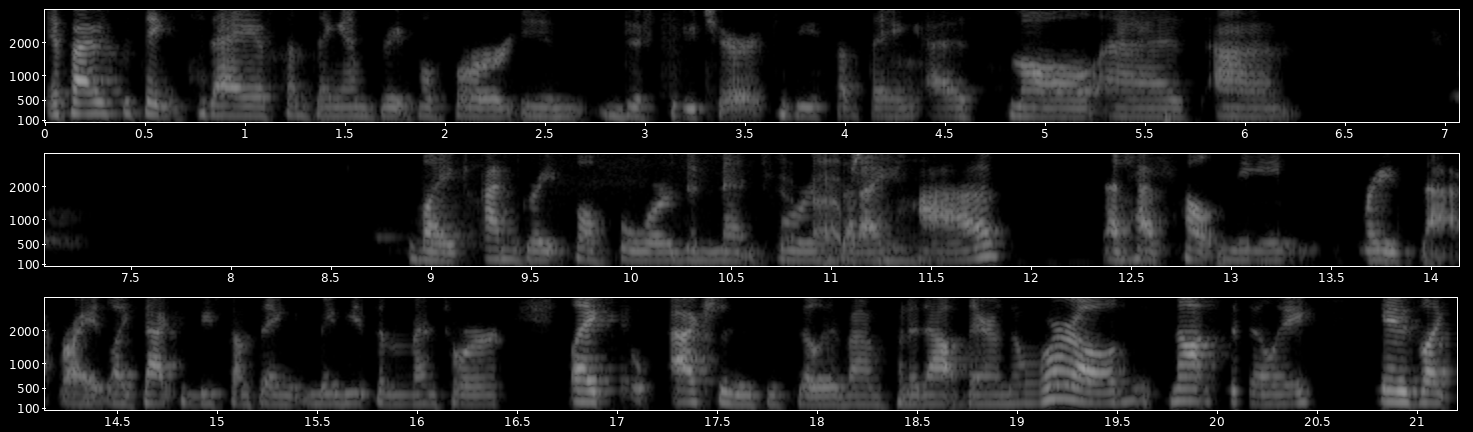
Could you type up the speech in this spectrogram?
if I was to think today of something I'm grateful for in the future, it could be something as small as um, like I'm grateful for the mentors yeah, that I have that have helped me raise that, right? Like that could be something, maybe it's a mentor. Like, actually, this is silly if I'm put it out there in the world. It's not silly is like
